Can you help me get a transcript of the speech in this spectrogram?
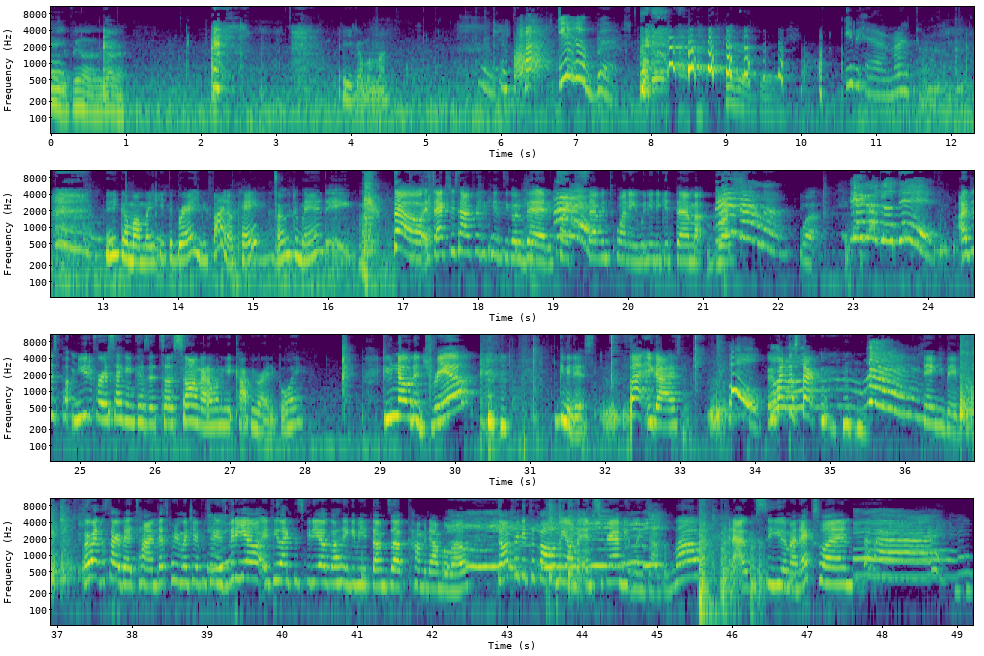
ain't feeling it. There you go, Mama. Get her brush. Get her brush. Even have my turn. There you go, Mama. You eat the bread, you be fine, okay? So demanding. So, it's actually time for the kids to go to bed. It's like 7.20. We need to get them brushed. What? I just put, mute it for a second because it's a song. I don't want to get copyrighted, boy. You know the drill. Give me this. But you guys, we're about to start. Thank you, baby. We're about to start bedtime. That's pretty much it for today's video. If you like this video, go ahead and give me a thumbs up, comment down below. Don't forget to follow me on my Instagram, be linked down below. I will see you in my next one. Bye-bye.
